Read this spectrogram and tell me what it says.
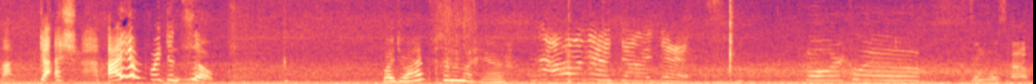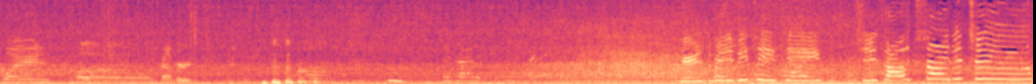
my gosh, I am freaking soaked. Wait, do I have some in my hair? No, no, no, no. Solar eclipse. It's almost halfway uh, covered. Here's baby Titi. She's all excited too.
